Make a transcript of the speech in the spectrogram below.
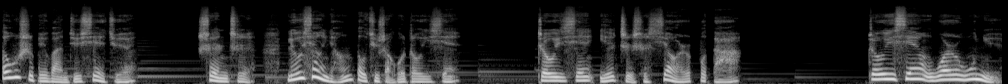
都是被婉拒谢绝，甚至刘向阳都去找过周一仙。周一仙也只是笑而不答。周一仙无儿无女，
